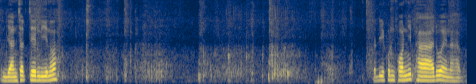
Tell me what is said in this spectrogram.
สัญญาณชัดเจนดีเนาะสวัสดีคุณพรนิพาด้วยนะครับ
